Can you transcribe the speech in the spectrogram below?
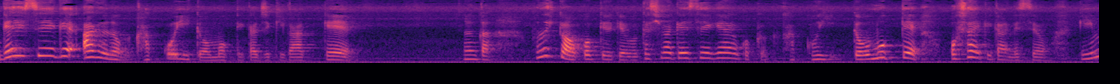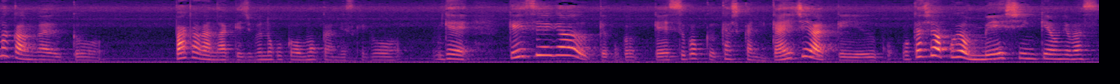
冷静であるのがかっこいいと思ってた時期があって。なんかこの人は怒ってるけど私は冷静であることがかっこいいと思って抑えてたんですよ。で今考えるとバカがなって自分のことを思ったんですけどで冷静が合うってことってすごく確かに大事だっていう私はこれを迷信系を呼びます。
